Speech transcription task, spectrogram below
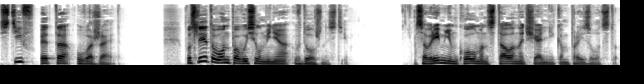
Стив это уважает. После этого он повысил меня в должности. Со временем Колман стала начальником производства.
